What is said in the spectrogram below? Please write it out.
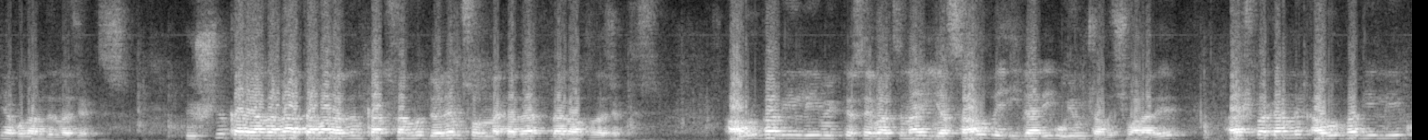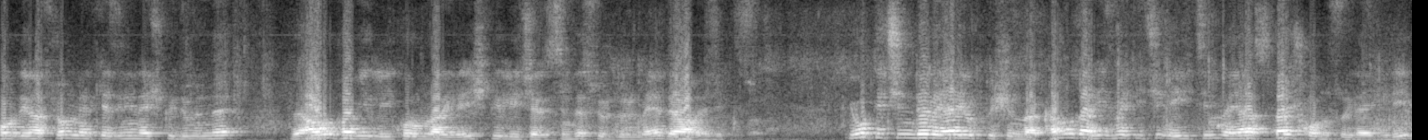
yapılandırılacaktır. Üçlü kararname atamalarının kapsamlı dönem sonuna kadar daraltılacaktır. Avrupa Birliği müktesebatına yasal ve idari uyum çalışmaları, Başbakanlık Avrupa Birliği Koordinasyon Merkezi'nin eşgüdümünde ve Avrupa Birliği kurumlarıyla işbirliği içerisinde sürdürülmeye devam edecektir. Yurt içinde veya yurt dışında kamuda hizmet içi eğitim veya staj konusuyla ilgili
